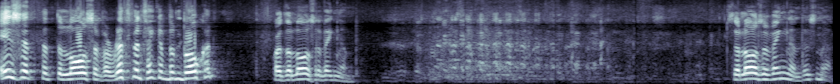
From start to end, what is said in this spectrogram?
Is it that the laws of arithmetic have been broken or the laws of England? it's the laws of England, isn't it?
